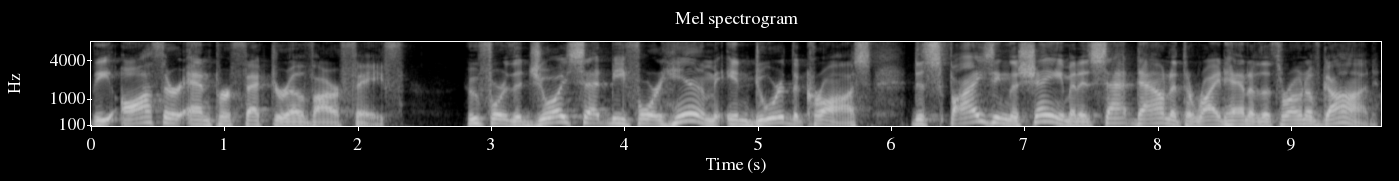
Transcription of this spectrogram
the author and perfecter of our faith, who for the joy set before him endured the cross, despising the shame, and has sat down at the right hand of the throne of God.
